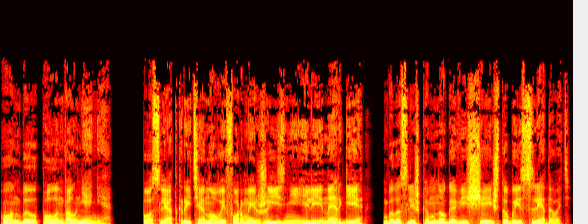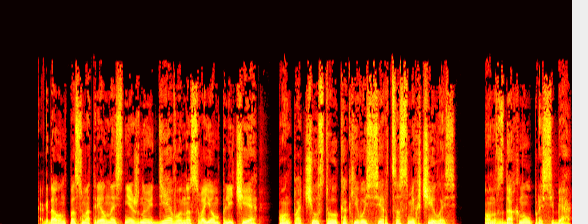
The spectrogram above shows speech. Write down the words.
он был полон волнения. После открытия новой формы жизни или энергии было слишком много вещей, чтобы исследовать. Когда он посмотрел на снежную деву на своем плече, он почувствовал, как его сердце смягчилось. Он вздохнул про себя.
